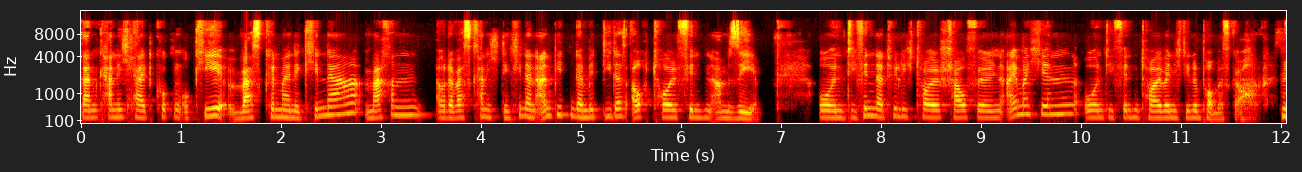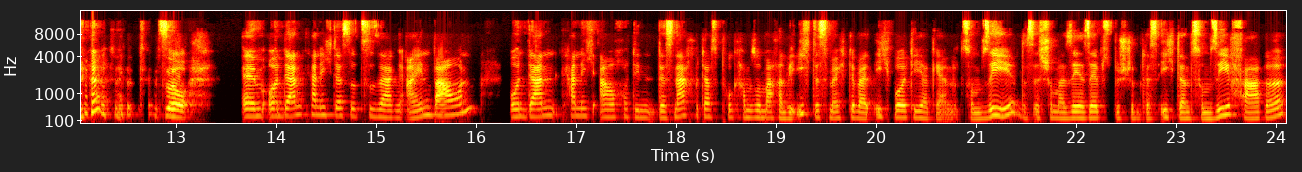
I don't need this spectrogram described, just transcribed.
dann kann ich halt gucken, okay, was können meine Kinder machen oder was kann ich den Kindern anbieten, damit die das auch toll finden am See. Und die finden natürlich toll Schaufeln, Eimerchen und die finden toll, wenn ich denen Pommes kaufe. so. Ähm, und dann kann ich das sozusagen einbauen und dann kann ich auch den, das Nachmittagsprogramm so machen, wie ich das möchte, weil ich wollte ja gerne zum See. Das ist schon mal sehr selbstbestimmt, dass ich dann zum See fahre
